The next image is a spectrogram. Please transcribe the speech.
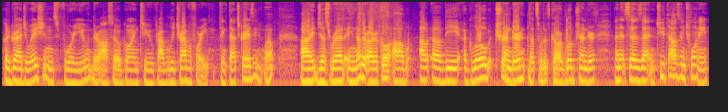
go to graduations for you, they're also going to probably travel for you. Think that's crazy? Well, I just read another article out of the uh, Globe Trender. That's what it's called, Globe Trender. And it says that in 2020,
